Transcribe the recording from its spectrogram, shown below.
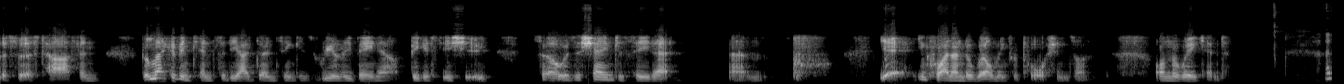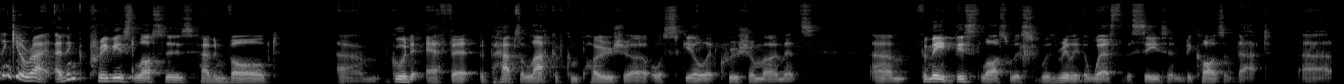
the first half, and the lack of intensity I don't think has really been our biggest issue. So it was a shame to see that. Um, yeah, in quite underwhelming proportions on on the weekend. I think you're right. I think previous losses have involved um, good effort, but perhaps a lack of composure or skill at crucial moments. Um, for me, this loss was was really the worst of the season because of that uh,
